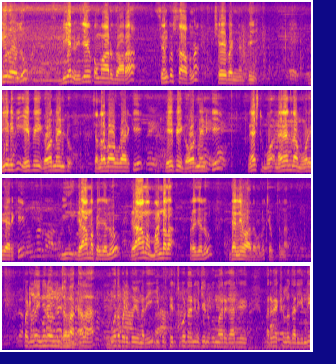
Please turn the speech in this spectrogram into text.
ఈరోజు బిఎన్ విజయ్ కుమార్ ద్వారా శంకుస్థాపన చేయబడినది. దీనికి ఏపీ గవర్నమెంట్ చంద్రబాబు గారికి ఏపీ గవర్నమెంట్కి నెక్స్ట్ నరేంద్ర మోడీ గారికి ఈ గ్రామ ప్రజలు గ్రామ మండల ప్రజలు ధన్యవాదములు చెబుతున్నారు ఇప్పట్లో ఎన్ని రోజుల నుంచో మా కళ మూతపడిపోయి ఉన్నది. ఇప్పుడు తెరుచుకోవడానికి విజయ్ కుమార్ గారి పర్యవేక్షణలో జరిగింది.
